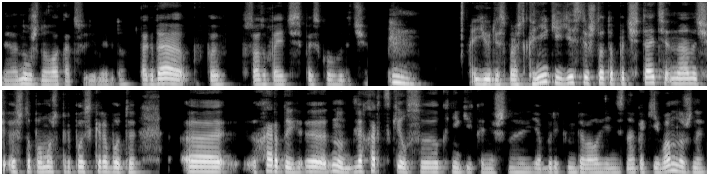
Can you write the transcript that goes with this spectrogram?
Э, нужную локацию, я имею в виду. Тогда сразу поедете в поисковой выдаче. Юрий спрашивает, книги, есть ли что-то почитать на ночь, э, что поможет при поиске работы? Э, харды, ну, для hard skills книги, конечно, я бы рекомендовала, я не знаю, какие вам нужны,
